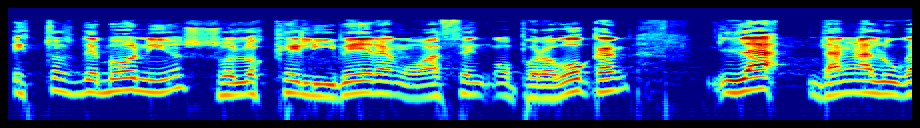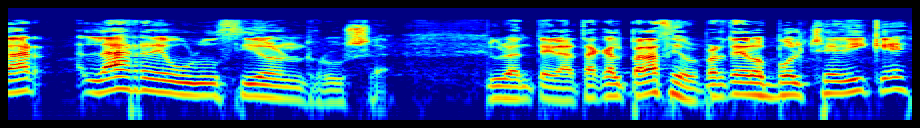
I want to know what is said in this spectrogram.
estos demonios son los que liberan o hacen o provocan, la, dan a lugar la revolución rusa. Durante el ataque al palacio por parte de los bolcheviques,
